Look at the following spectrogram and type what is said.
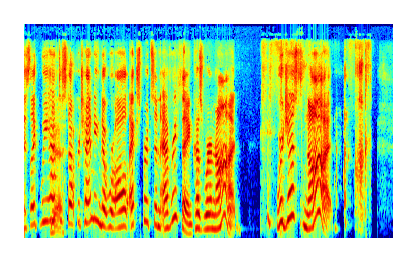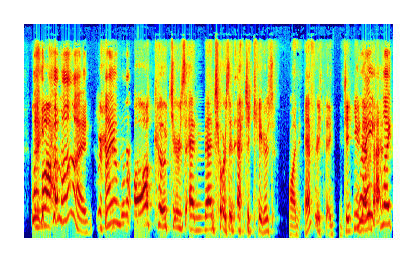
is. Like we have Yeah. to stop pretending that we're all experts in everything because we're not. We're just not. Like, Well, come on. I am we're not all coaches and mentors and educators on everything. Did you right. know that? Like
